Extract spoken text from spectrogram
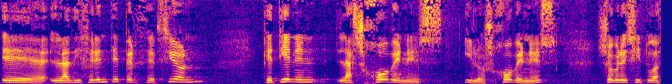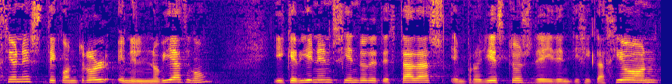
eh, la diferente percepción que tienen las jóvenes y los jóvenes sobre situaciones de control en el noviazgo y que vienen siendo detectadas en proyectos de identificación,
